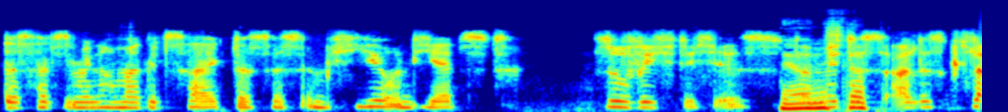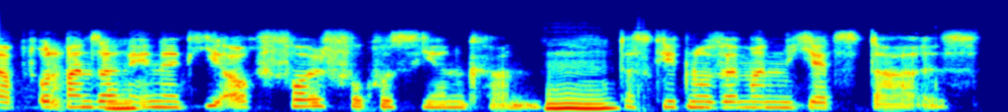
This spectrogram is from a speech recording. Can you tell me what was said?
das hat sie mir nochmal gezeigt, dass das im Hier und Jetzt so wichtig ist, ja, damit das alles klappt und man seine mhm. Energie auch voll fokussieren kann. Mhm. Das geht nur, wenn man jetzt da ist.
